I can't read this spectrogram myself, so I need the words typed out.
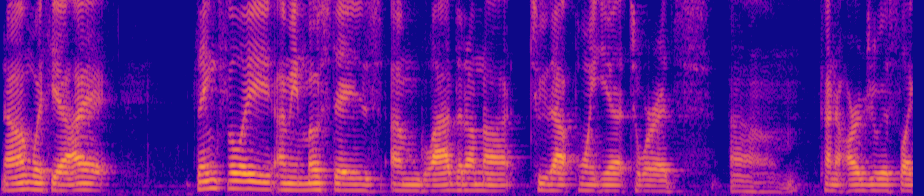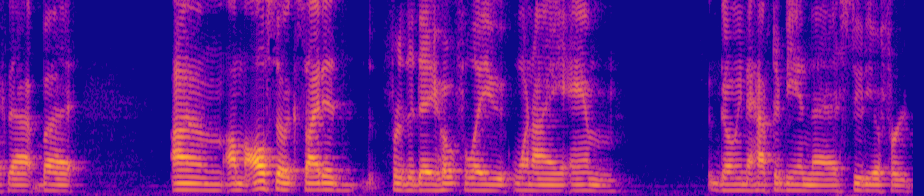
No, I'm with you. I thankfully, I mean, most days I'm glad that I'm not to that point yet to where it's um, kind of arduous like that. But I'm I'm also excited for the day. Hopefully, when I am going to have to be in the studio for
